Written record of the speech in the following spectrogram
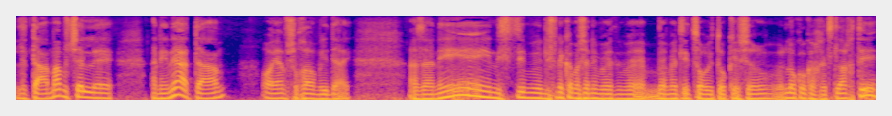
לטעמם של אה, ענייני הטעם, או היה משוחרר מדי. אז אני ניסיתי לפני כמה שנים באמת, באמת ליצור איתו קשר, לא כל כך הצלחתי,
